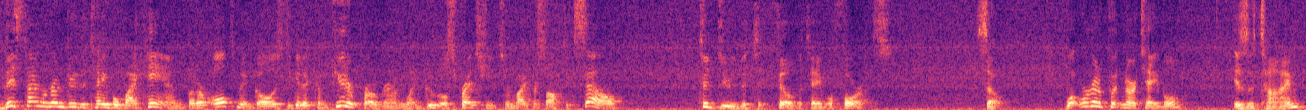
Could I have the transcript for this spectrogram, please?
This time we're going to do the table by hand, but our ultimate goal is to get a computer program like Google Spreadsheets or Microsoft Excel to do the fill the table for us. So, what we're going to put in our table is a time,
